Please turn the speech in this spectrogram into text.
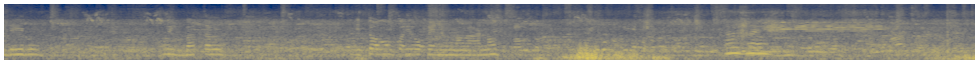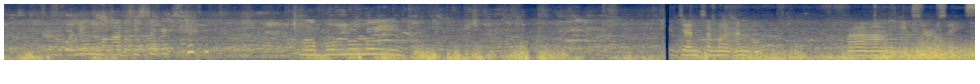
Kaldero. Uy, batal. Ito ang ukay-ukay ng mga ano. Ay. Yun, mga accessories. mga burluloy. Diyan sa mga ano, mga exercise.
